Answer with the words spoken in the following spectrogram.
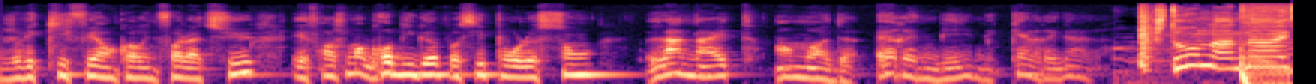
je vais kiffer encore une fois là-dessus. Et franchement, gros big up aussi pour le son La Night en mode R&B. Mais quel régal! Tourne la night,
